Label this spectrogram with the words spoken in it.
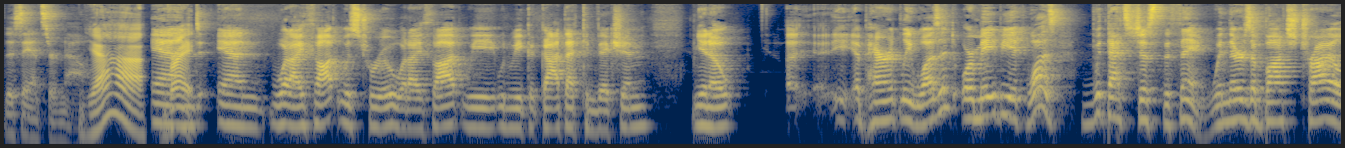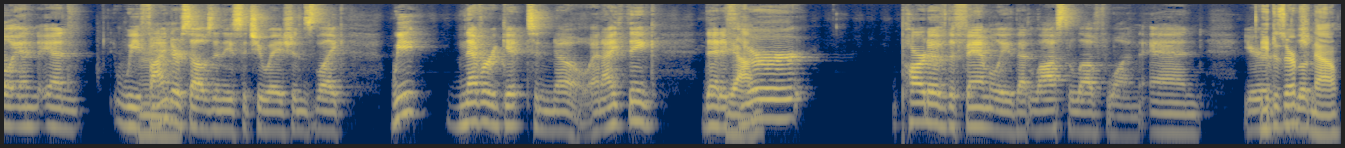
this answer now Mm. yeah, and right, and what I thought was true, what I thought we when we got that conviction, you know, uh, apparently wasn't, or maybe it was. But that's just the thing. When there's a botched trial and and we Mm. find ourselves in these situations, like we never get to know. And I think that if Yeah. you're part of the family that lost a loved one and you're he deserves look- to know.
